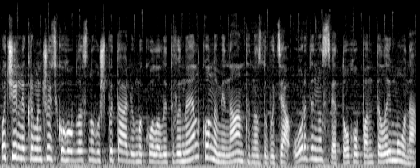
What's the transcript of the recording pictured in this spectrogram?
Очільник Кременчуцького обласного шпиталю Микола Литвиненко номінант на здобуття ордена святого Пантелеймона.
